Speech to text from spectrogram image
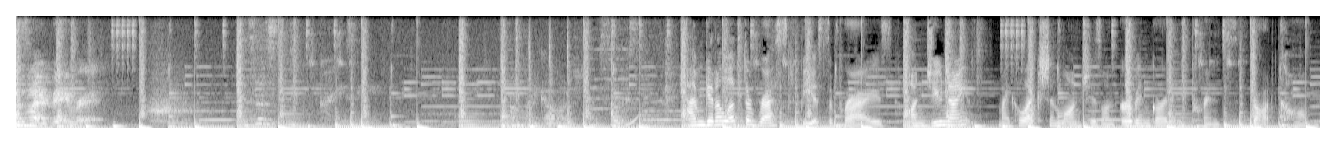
one's my favorite. This is crazy. Oh my gosh, I'm so excited. I'm gonna let the rest be a surprise. On June 9th, my collection launches on urbangardenprints.com.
